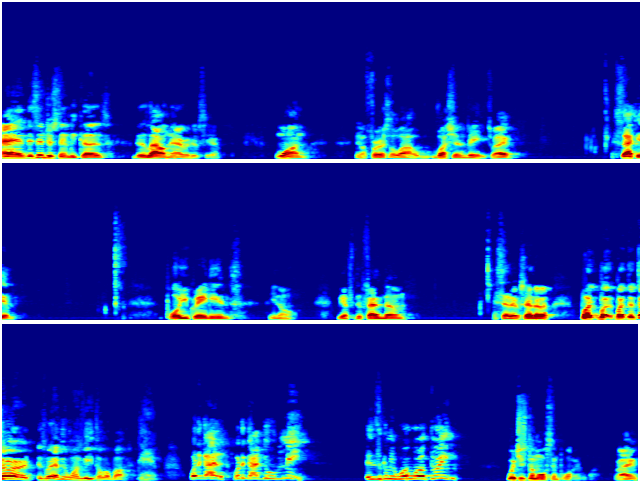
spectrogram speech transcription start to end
And it's interesting because there's a lot of narratives here. One, you know, first, oh wow, Russia invades, right? Second, poor Ukrainians, you know, we have to defend them, et cetera, et cetera. But but but the third is what everyone's really talking about. Damn, what the guy what the guy do with me? Is it gonna be World War Three? Which is the most important one, right?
